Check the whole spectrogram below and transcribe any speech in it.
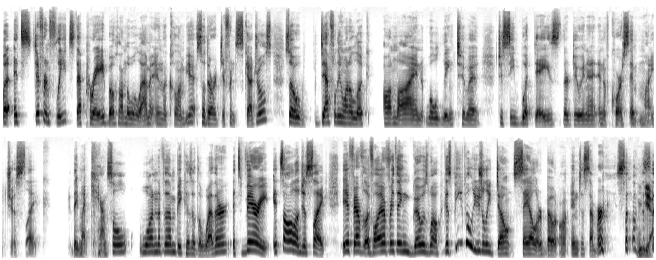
But it's different fleets that parade both on the Willamette and the Columbia, so there are different schedules. So definitely want to look online. We'll link to it to see what days they're doing it, and of course, it might just like they might cancel one of them because of the weather. It's very, it's all just like if ever, if everything goes well, because people usually don't sail or boat on, in December. So this Yeah.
